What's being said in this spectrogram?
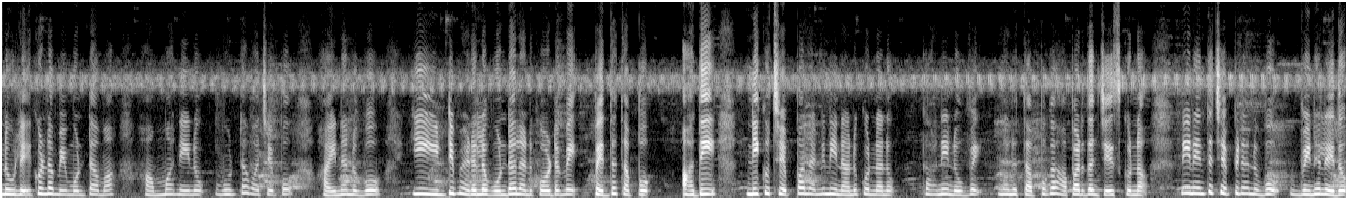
నువ్వు లేకుండా మేము ఉంటామా అమ్మ నేను ఉంటామా చెప్పు. అయినా నువ్వు ఈ ఇంటి మెడలో ఉండాలనుకోవడమే పెద్ద తప్పు. అది నీకు చెప్పాలని నేను అనుకున్నాను. కానీ నువ్వే నన్ను తప్పుగా అపార్థం చేసుకున్నావు. నేను ఎంత చెప్పినా నువ్వు వినలేదు.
